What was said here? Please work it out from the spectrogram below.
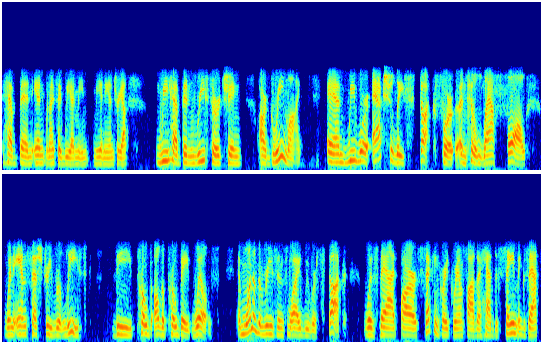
have been, and when I say we, I mean me and Andrea, we have been researching our green line, and we were actually stuck for until last fall when Ancestry released the prob all the probate wills, and one of the reasons why we were stuck was that our second great grandfather had the same exact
